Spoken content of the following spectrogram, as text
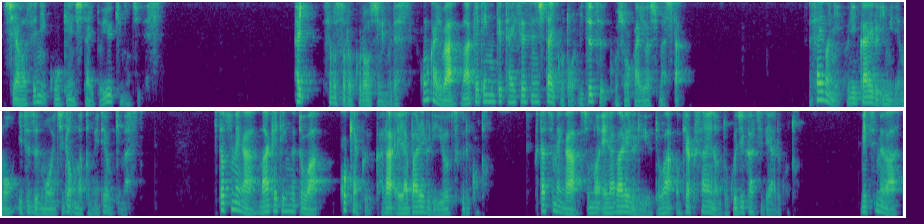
幸せに貢献したいという気持ちです。はい、そろそろクロージングです。今回はマーケティングで大切にしたいことを5つご紹介をしました。最後に振り返る意味でも5つもう一度まとめておきます。1つ目がマーケティングとは顧客から選ばれる理由を作ること。2つ目がその選ばれる理由とはお客さんへの独自価値であること。3つ目は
